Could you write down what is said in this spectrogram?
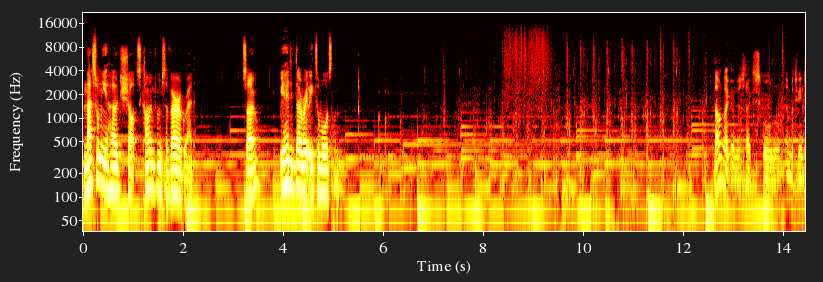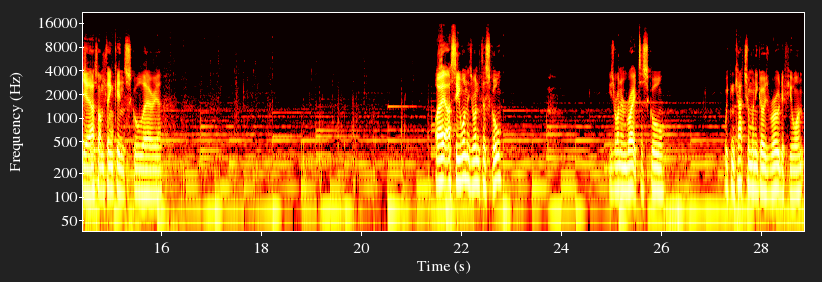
And that's when we heard shots coming from Severograd. So, we headed directly towards them. Sounds like it was like school in between. Yeah, that's what I'm thinking. School area. Oh, yeah, I see one. He's running to school. He's running right to school. We can catch him when he goes road if you want.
